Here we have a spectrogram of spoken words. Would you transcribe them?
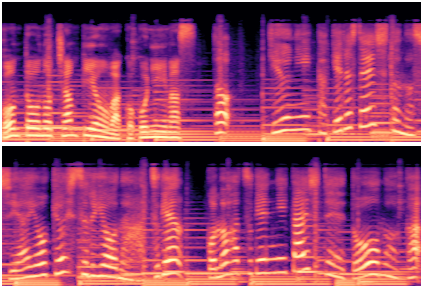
本当のチャンピオンはここにいます。と急にタケル選手との試合を拒否するような発言。この発言に対してどう思うか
